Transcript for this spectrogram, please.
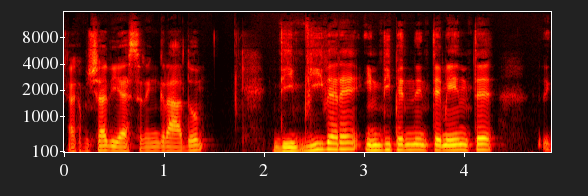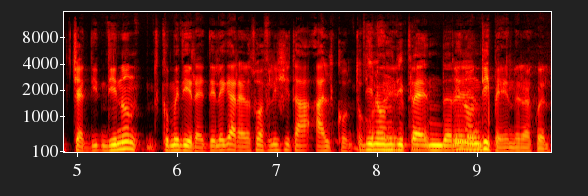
la capacità di essere in grado di vivere indipendentemente cioè di, di, non, come dire, delegare la tua felicità al conto di corrente. non dipendere di non dipendere da quello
